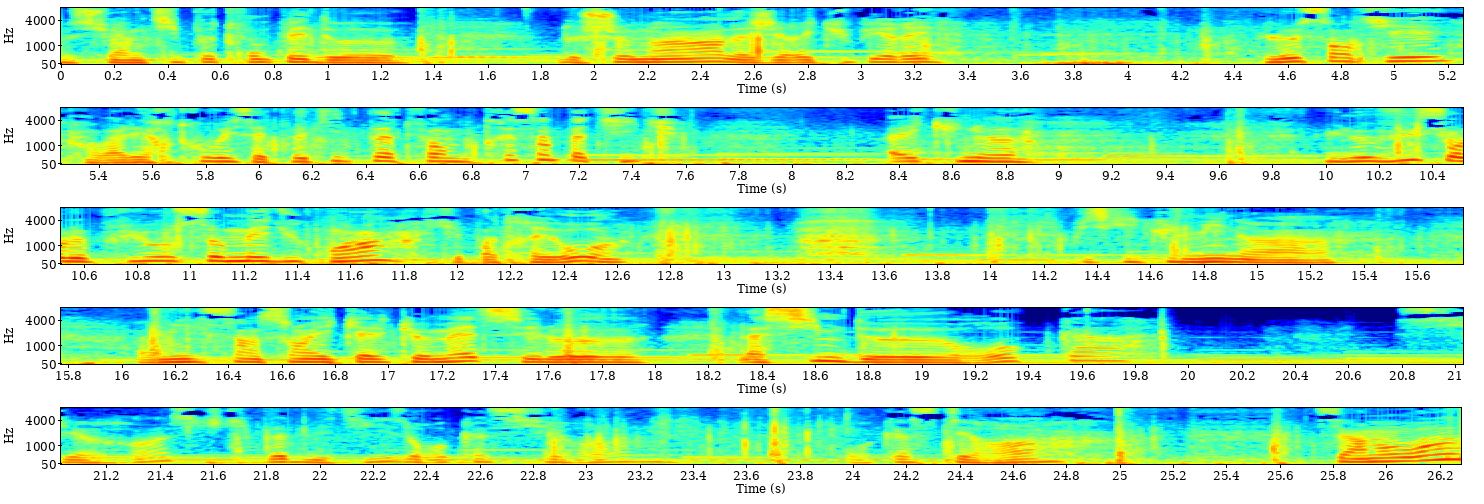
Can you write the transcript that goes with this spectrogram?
Me suis un petit peu trompé de, chemin. Là, j'ai récupéré le sentier. On va aller retrouver cette petite plateforme très sympathique avec une, une vue sur le plus haut sommet du coin, qui est pas très haut, hein, puisqu'il culmine à, à 1500 et quelques mètres. C'est la cime de Roca Sierra, si je dis pas de bêtises, Roca Sierra, Roca Stera. C'est un endroit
